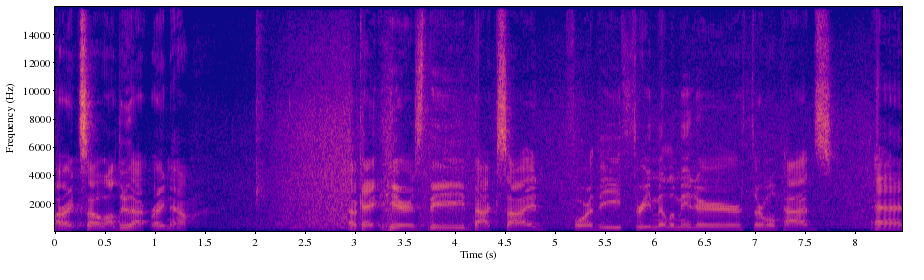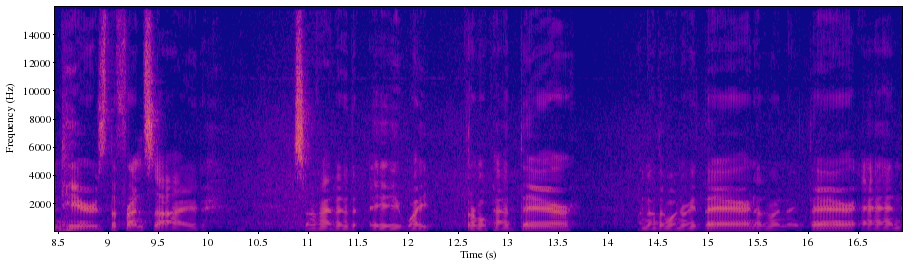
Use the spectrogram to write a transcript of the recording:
All right, so I'll do that right now. Okay, here's the backside for the three millimeter thermal pads. And here's the front side. So I've added a white thermal pad there another one right there, another one right there, and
